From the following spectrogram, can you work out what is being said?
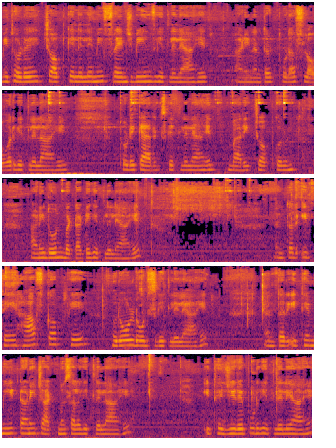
मी थोडे चॉप केलेले मी फ्रेंच बीन्स घेतलेले आहेत. आणि नंतर थोडा फ्लॉवर घेतलेला आहे. थोडे कॅरेट्स घेतलेले आहेत बारीक चॉप करून. आणि दोन बटाटे घेतलेले आहेत. नंतर इथे हाफ कप हे रोल्ड ओट्स घेतलेले आहेत. नंतर इथे मीठ आणि चाट मसाला घेतलेला आहे. इथे जिरेपूड घेतलेली आहे.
